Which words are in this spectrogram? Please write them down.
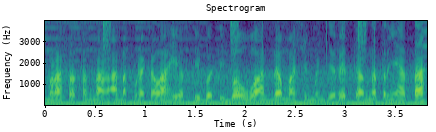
merasa senang anak mereka lahir, tiba-tiba Wanda masih menjerit karena ternyata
